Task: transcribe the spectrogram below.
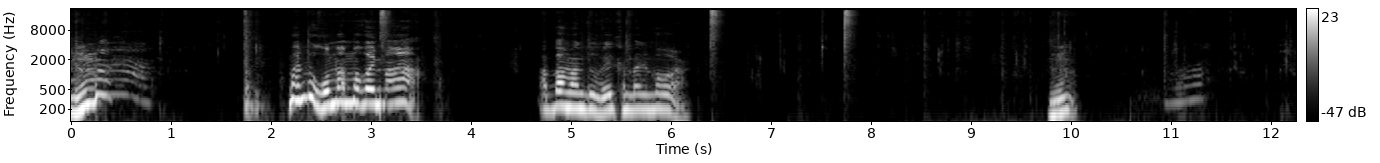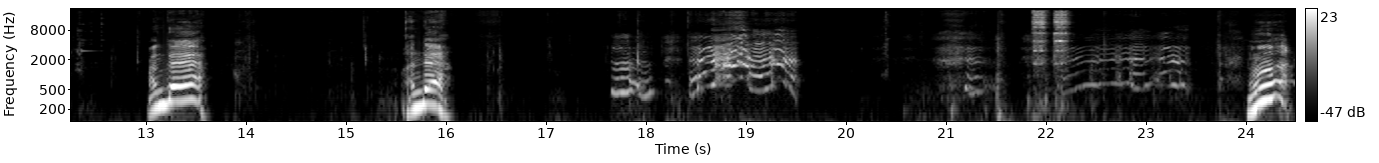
응? 만두 그만 먹어 임마 아빠 만두 왜 이렇게 많이 먹어 응? 안돼 안 돼 응?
